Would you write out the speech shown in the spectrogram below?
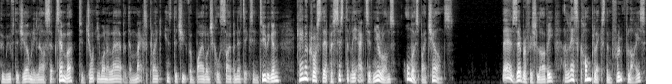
who moved to Germany last September to jointly run a lab at the Max Planck Institute for Biological Cybernetics in Tübingen, came across their persistently active neurons almost by chance. Their zebrafish larvae are less complex than fruit flies,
